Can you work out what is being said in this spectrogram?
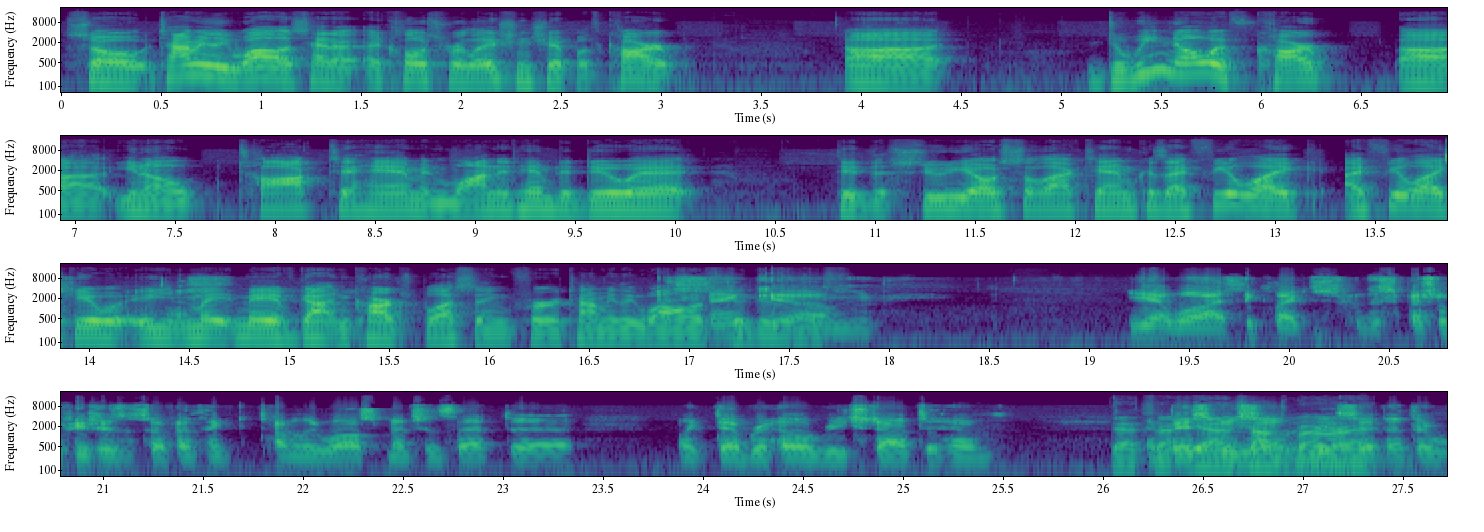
So Tommy Lee Wallace had a, a close relationship with Carp. Uh, do we know if Carp, uh, you know, talked to him and wanted him to do it? Did the studio select him? Because I feel like I feel like it, it may, may have gotten Carp's blessing for Tommy Lee Wallace I to do this. um, yeah, well, I think like for the special features and stuff, I think Tommy Lee Wallace mentions that uh, like Debra Hill reached out to him That's and not, yeah, basically that sounds said, about right. said that they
